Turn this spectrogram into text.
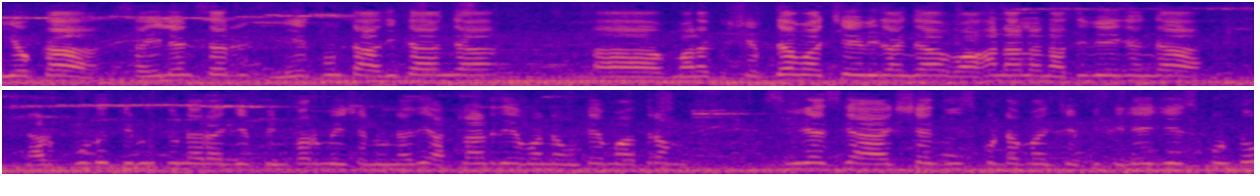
ఈ యొక్క సైలెన్సర్ లేకుండా అధికంగా మనకు శబ్దం వచ్చే విధంగా వాహనాలను అతివేగంగా నడుపుకుంటూ తిరుగుతున్నారని చెప్పి ఇన్ఫర్మేషన్ ఉన్నది. అట్లాంటిది ఏమన్నా ఉంటే మాత్రం సీరియస్గా యాక్షన్ తీసుకుంటామని చెప్పి తెలియజేసుకుంటూ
